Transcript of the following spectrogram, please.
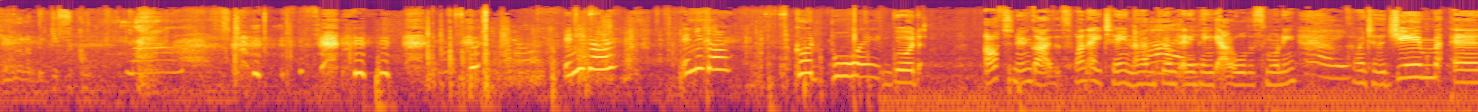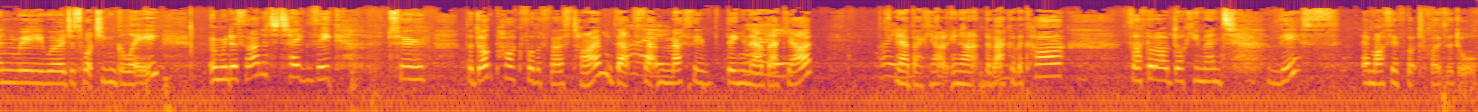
you're gonna be difficult. In you go. In you go. Good boy. Good afternoon, guys. It's 1.18. I haven't filmed anything at all this morning. Hi. I went to the gym and we were just watching Glee. And we decided to take Zeke to the dog park for the first time. That's that massive thing in our Hi. backyard. In our backyard, in our, the back of the car. So I thought I would document this. And Marcia forgot to close the door.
